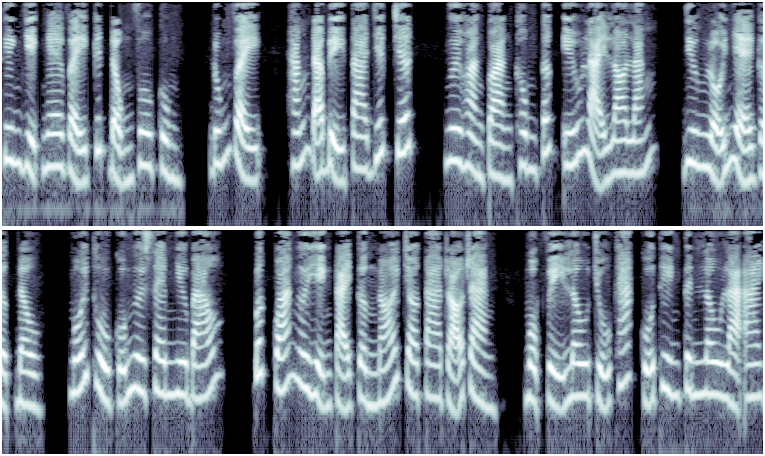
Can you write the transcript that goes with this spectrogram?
Thiên diệt nghe vậy kích động vô cùng, đúng vậy, hắn đã bị ta giết chết, ngươi hoàn toàn không tất yếu lại lo lắng, dương lỗi nhẹ gật đầu, mối thù của ngươi xem như báo, bất quá ngươi hiện tại cần nói cho ta rõ ràng, một vị lâu chủ khác của thiên tinh lâu là ai?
